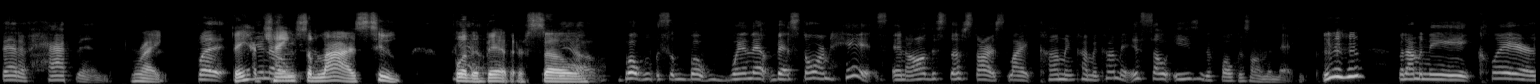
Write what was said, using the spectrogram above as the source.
that have happened, right, but they have you know, changed some lives too for the better. So Yeah, but so, but when that, that storm hits and all this stuff starts like coming, coming, coming, it's so easy to focus on the negative. Mhm. But I'm gonna need Claire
